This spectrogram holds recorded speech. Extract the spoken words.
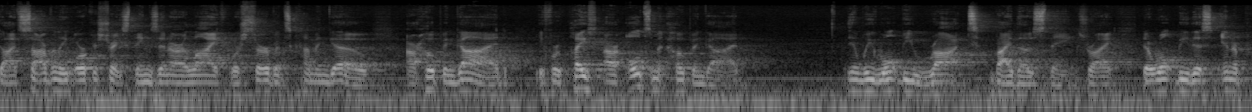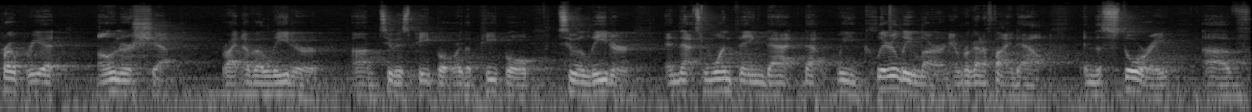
God sovereignly orchestrates things in our life where servants come and go, our hope in God, if we place our ultimate hope in God, then we won't be wrought by those things, right? There won't be this inappropriate ownership, right, of a leader um, to his people or the people to a leader. And that's one thing that, that we clearly learn, and we're going to find out in the story of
